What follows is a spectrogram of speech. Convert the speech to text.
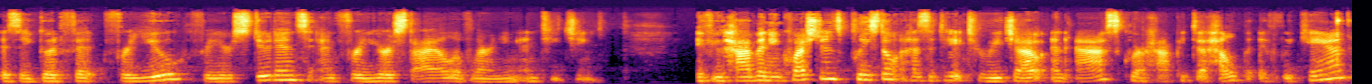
is a good fit for you, for your students, and for your style of learning and teaching. If you have any questions, please don't hesitate to reach out and ask. We're happy to help if we can.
